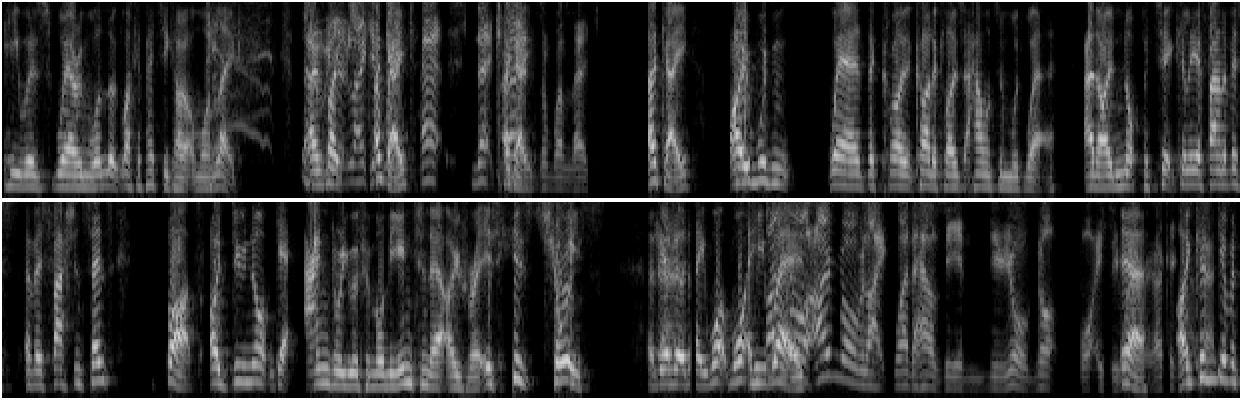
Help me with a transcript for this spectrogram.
he was wearing what looked like a petticoat on one leg. No, I was like, like okay. cat- net Okay. on one leg. okay, I wouldn't wear the clo- kind of clothes that Hamilton would wear, and I'm not particularly a fan of his of his fashion sense. But I do not get angry with him on the internet over it. It's his choice. At the end of the day, what what he I'm wears, more, I'm more like, why the hell's he in New York? Not what is he Yeah, wearing? could I couldn't give a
